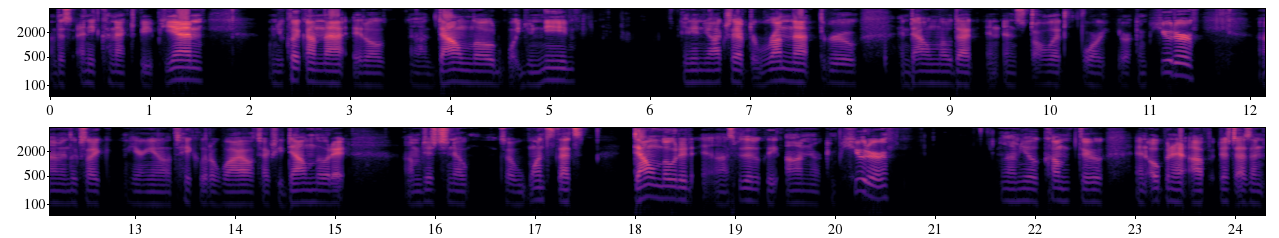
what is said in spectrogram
on this AnyConnect VPN. When you click on that, it'll uh, download what you need. And then you actually have to run that through and download that and install it for your computer. Um, it looks like here, you know, it'll take a little while to actually download it. Um, just to note, so once that's downloaded uh, specifically on your computer, um, you'll come through and open it up just as an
